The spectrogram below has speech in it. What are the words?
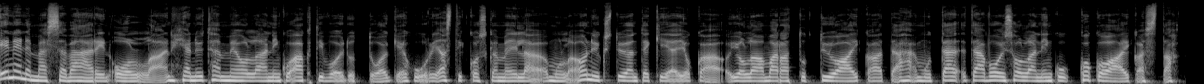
enenemässä väärin ollaan ja nythän me ollaan niin kuin aktivoiduttu oikein hurjasti, koska meillä, mulla on yksi työntekijä, joka, jolla on varattu työaikaa tähän, mutta tämä voisi olla niin kuin kokoaikaista –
